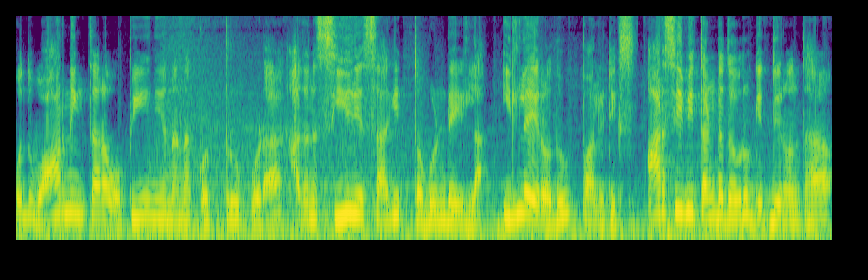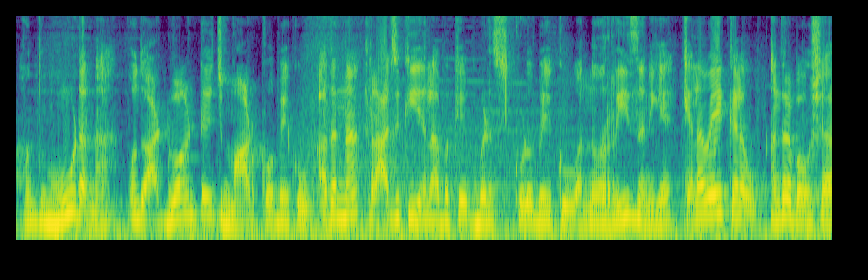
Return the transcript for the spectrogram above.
ಒಂದು ವಾರ್ನಿಂಗ್ ತರ ಒಪಿನಿಯನ್ ಅನ್ನ ಕೊಟ್ಟರು ಕೂಡ ಅದನ್ನ ಸೀರಿಯಸ್ ಆಗಿ ತಗೊಂಡೇ ಇಲ್ಲ. ಇಲ್ಲೇ ಇರೋದು ಪಾಲಿಟಿಕ್ಸ್. ಆರ್ ಸಿ ಬಿ ತಂಡದವರು ಗೆದ್ದಿರುವಂತಹ ಒಂದು ಮೂಡನ್ನ ಒಂದು ಅಡ್ವಾಂಟೇಜ್ ಮಾಡ್ಕೋಬೇಕು ಅದನ್ನ ರಾಜಕೀಯ ಲಾಭಕ್ಕೆ ಬಳಸಿಕೊಳ್ಳಬೇಕು ಅನ್ನೋ ರೀಸನ್ಗೆ ಕೆಲವೇ ಕೆಲವು ಅಂದ್ರೆ ಬಹುಶಃ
